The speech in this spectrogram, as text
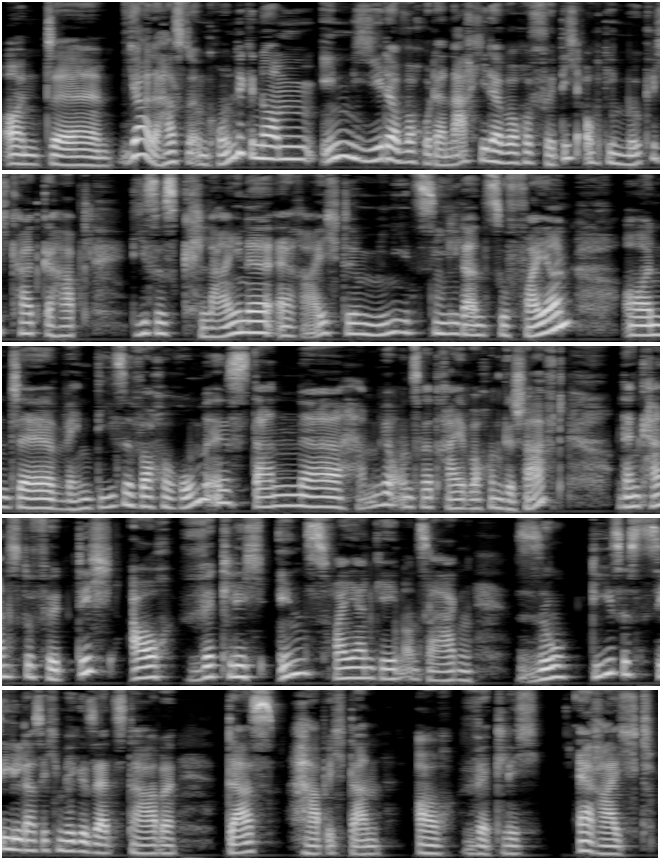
Und äh, ja, da hast du im Grunde genommen in jeder Woche oder nach jeder Woche für dich auch die Möglichkeit gehabt, dieses kleine erreichte Mini-Ziel dann zu feiern. Und äh, wenn diese Woche rum ist, dann äh, haben wir unsere drei Wochen geschafft. Und dann kannst du für dich auch wirklich ins Feiern gehen und sagen, so dieses Ziel, das ich mir gesetzt habe, das habe ich dann auch wirklich erreicht.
